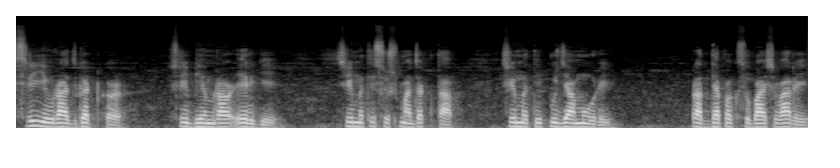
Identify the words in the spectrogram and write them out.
श्री युवराज गटकर श्री भीमराव एरगे श्रीमती सुषमा जगताप श्रीमती पूजा मोरे प्राध्यापक सुभाष वारे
